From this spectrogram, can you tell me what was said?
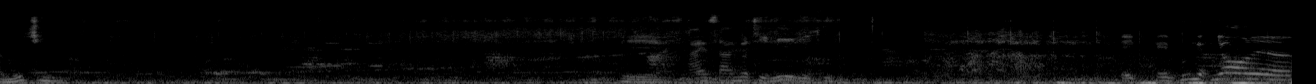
amazing Thì hai sang cho chị My thì cái cái bức miệng nho này là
